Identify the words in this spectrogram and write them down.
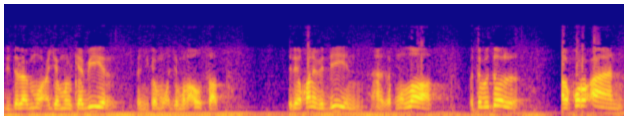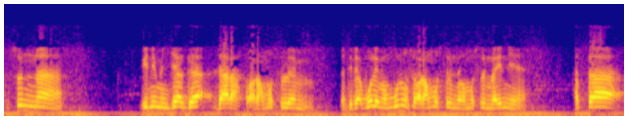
di dalam Mu'jamul Kabir dan juga Mu'jamul Awsat jadi ikhwan fiddin, azakumullah, betul-betul Al-Qur'an, sunnah ini menjaga darah seorang muslim dan tidak boleh membunuh seorang muslim dengan muslim lainnya. Hatta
